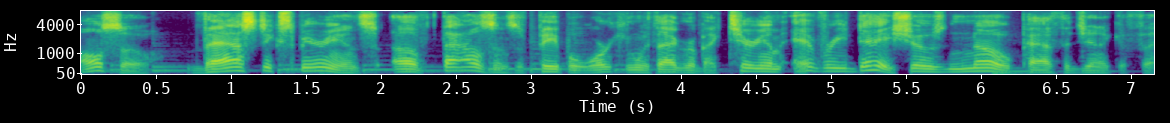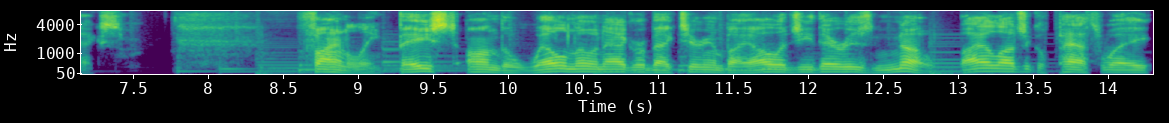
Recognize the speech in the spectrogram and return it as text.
Also, vast experience of thousands of people working with agrobacterium every day shows no pathogenic effects. Finally, based on the well known agrobacterium biology, there is no biological pathway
